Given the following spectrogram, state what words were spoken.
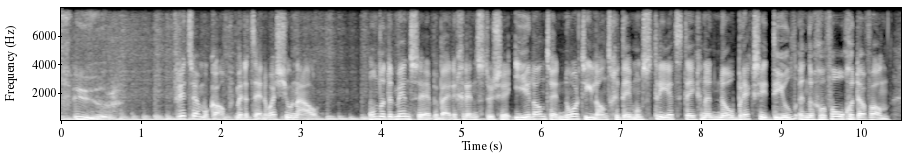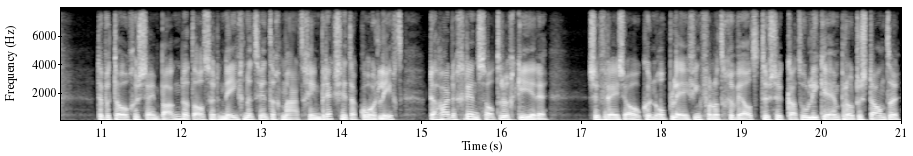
12 uur. Frits Hemmelkamp met het NOS-journaal. Honderden mensen hebben bij de grens tussen Ierland en Noord-Ierland gedemonstreerd... tegen een no-Brexit-deal en de gevolgen daarvan. De betogers zijn bang dat als er 29 maart geen Brexit-akkoord ligt... de harde grens zal terugkeren. Ze vrezen ook een opleving van het geweld tussen katholieken en protestanten.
